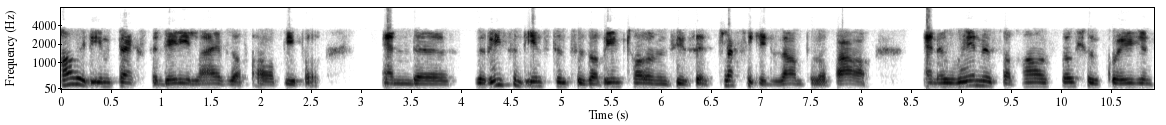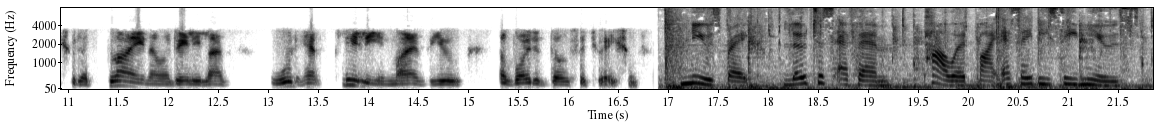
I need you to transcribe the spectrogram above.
how it impacts the daily lives of our people. And uh, the recent instances of intolerance is a classic example of how an awareness of how social cohesion should apply in our daily lives would have clearly, in my view, avoided those situations. Newsbreak, Lotus FM, powered by SABC News.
